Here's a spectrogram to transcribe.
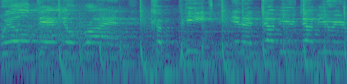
Will Daniel Bryan compete in a WWE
